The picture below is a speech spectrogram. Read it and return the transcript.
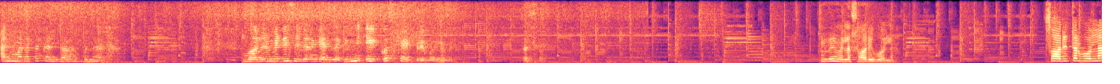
आणि मला आता कंटाळा पण आला. म्हणून मी डिसिजन घेतला की मी एकच काहीतरी बनवेन. असं. मला सॉरी बोला. सॉरी तर बोला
